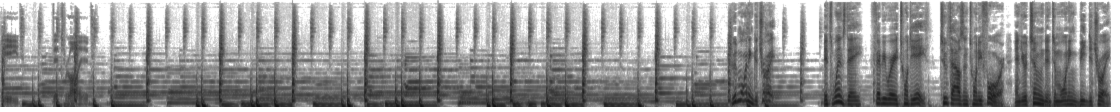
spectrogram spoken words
Beat, Detroit. Good morning, Detroit. It's Wednesday, February 28th, 2024, and you're tuned into Morning Beat Detroit.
